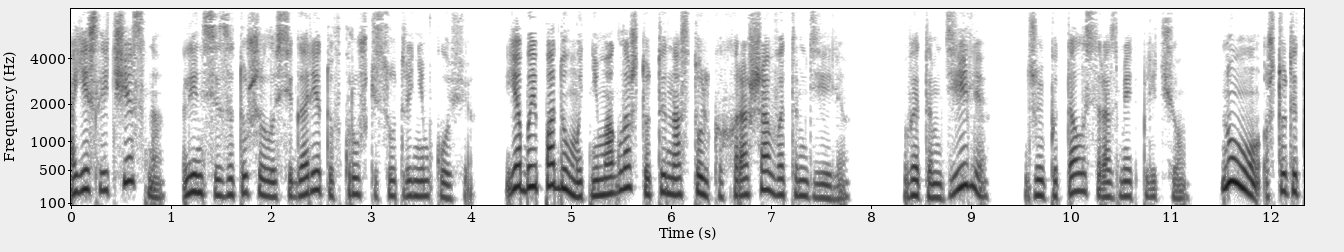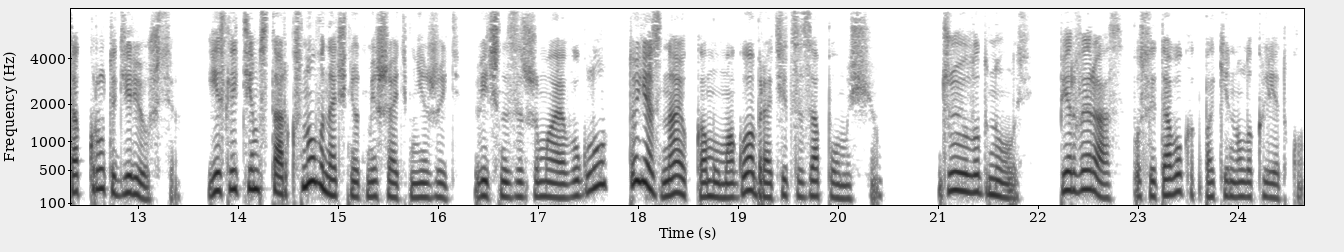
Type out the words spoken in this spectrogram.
А если честно, Линси затушила сигарету в кружке с утренним кофе, я бы и подумать не могла, что ты настолько хороша в этом деле. В этом деле? Джой пыталась размять плечо. Ну, что ты так круто дерешься. Если Тим Старк снова начнет мешать мне жить, вечно зажимая в углу, то я знаю, к кому могу обратиться за помощью. Джой улыбнулась. Первый раз после того, как покинула клетку.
